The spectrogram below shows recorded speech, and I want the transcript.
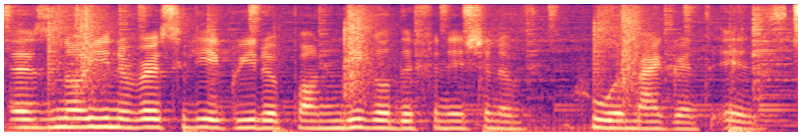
There's no universally agreed upon legal definition of who a migrant is.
